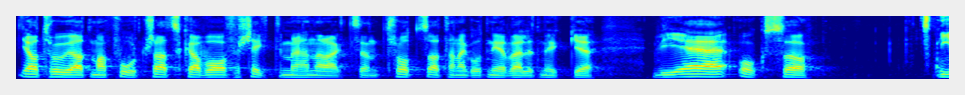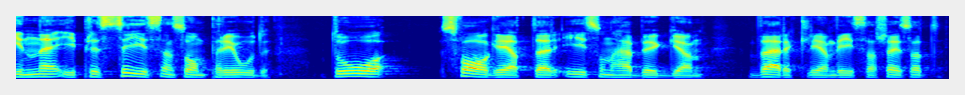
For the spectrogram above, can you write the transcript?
jag tror ju att man fortsatt ska vara försiktig med den här aktien trots att den har gått ner väldigt mycket. Vi är också inne i precis en sån period då svagheter i sådana här byggen verkligen visar sig. Så att, eh,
